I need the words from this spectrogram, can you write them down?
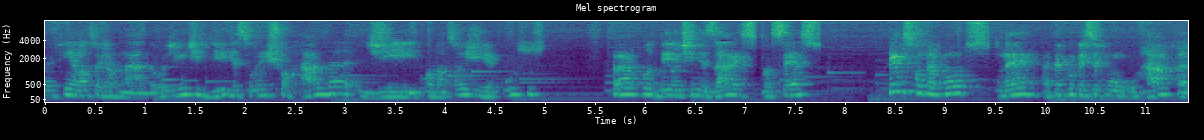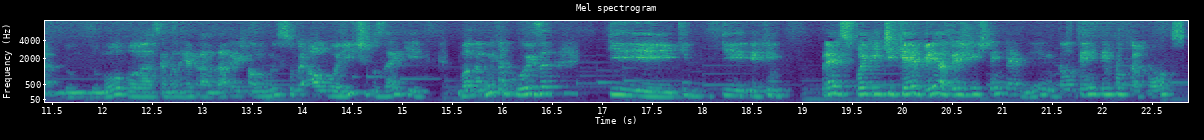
enfim, a nossa jornada? Hoje a gente vive assim, uma enxurrada de informações, de recursos para poder otimizar esse processo. Temos contrapontos, né? Até conversei com o Rafa do, do Mobile na semana retrasada, a gente falou muito sobre algoritmos, né? Que manda muita coisa que, que, que enfim, predispõe que a gente quer ver, às vezes a gente nem quer ver, então tem, tem contrapontos.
